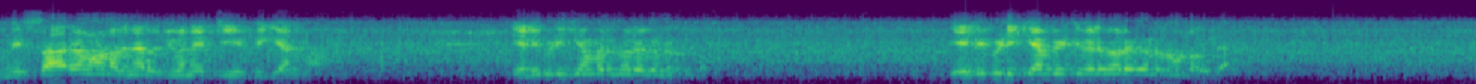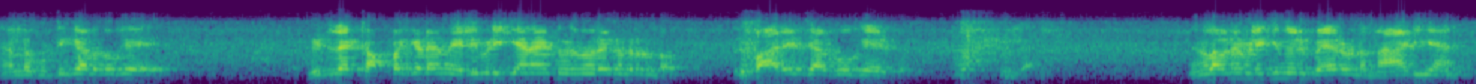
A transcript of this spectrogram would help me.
നിസ്സാരമാണ് അതിനെ റിജുവനേറ്റ് ചെയ്യിപ്പിക്കാൻ എന്നാണ്. എലി പിടിക്കാൻ വരുന്നവരെ കണ്ടിട്ടുണ്ടോ? എലി പിടിക്കാൻ വീട്ടിൽ വരുന്നവരെ കണ്ടിട്ടുണ്ടോ ഇല്ല? നിങ്ങളുടെ കുട്ടിക്കാലത്തൊക്കെ വീട്ടിലെ കപ്പയ്ക്കിടയിൽ നിന്ന് എലി പിടിക്കാനായിട്ട് വരുന്നവരെ കണ്ടിട്ടുണ്ടോ? ഒരു പാരയും ചാക്കുമൊക്കെ ആയിട്ട്. ഇല്ല. നിങ്ങൾ അവനെ വിളിക്കുന്ന ഒരു പേരുണ്ട് നാടിയാൻ.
